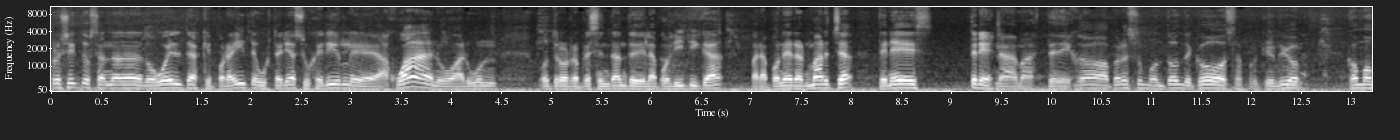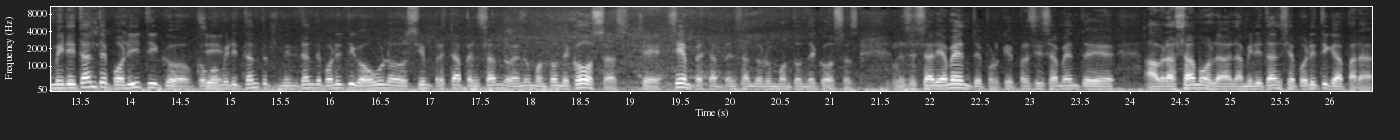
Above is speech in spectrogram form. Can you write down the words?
proyectos han dado vueltas que por ahí te gustaría sugerirle a Juan o a algún otro representante de la política para poner en marcha? Tenés tres nada más, te dejo. No, pero es un montón de cosas, porque digo, como militante político, como militante, militante político uno siempre está pensando en un montón de cosas, siempre están pensando en un montón de cosas, necesariamente, porque precisamente abrazamos la militancia política para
